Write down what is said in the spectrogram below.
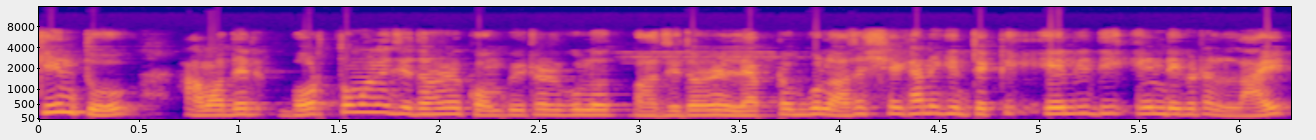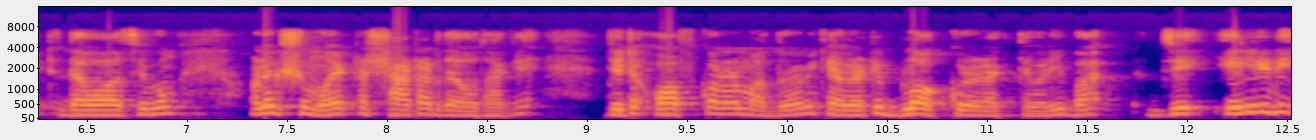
কিন্তু আমাদের বর্তমানে যে ধরনের কম্পিউটারগুলো বা যে ধরনের ল্যাপটপগুলো আছে, সেখানে কিন্তু একটি এলইডি ইন্ডিকেটর লাইট দেওয়া আছে এবং অনেক সময় একটা শাটার দেওয়া থাকে, যেটা অফ করার মাধ্যমে আমি ক্যামেরাটি ব্লক করে রাখতে পারি বা যে এলইডি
